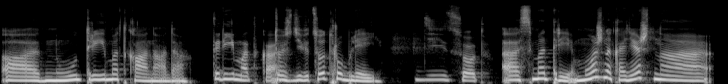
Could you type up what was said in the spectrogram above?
А, ну, три мотка надо. Три мотка. То есть 900 рублей. 900. А, смотри, можно, конечно,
